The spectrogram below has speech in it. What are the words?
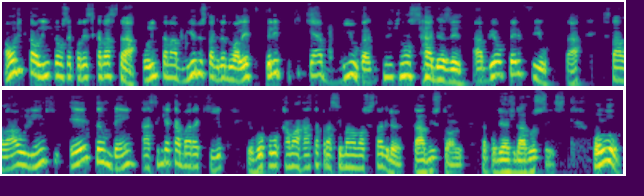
Aonde que tá o link para você poder se cadastrar? O link tá na bio do Instagram do Ale. Felipe, o que é a bio, cara? A gente não sabe às vezes. A bio é o perfil, tá? Está lá o link e também, assim que acabar aqui, eu vou colocar uma rasta para cima no nosso Instagram, tá? No Story, para poder ajudar vocês. Ô Lu,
